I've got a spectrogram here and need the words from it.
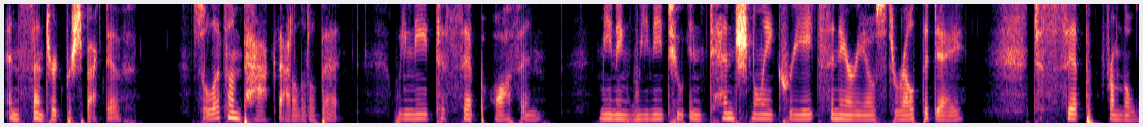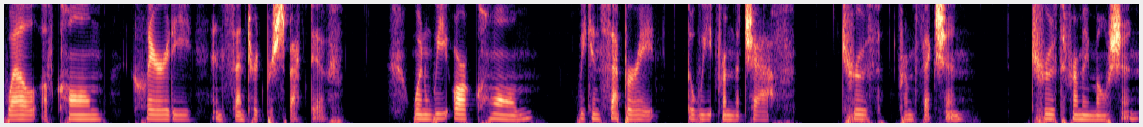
and centered perspective. So let's unpack that a little bit. We need to sip often meaning we need to intentionally create scenarios throughout the day to sip from the well of calm, clarity, and centered perspective. When we are calm, we can separate the wheat from the chaff, truth from fiction, truth from emotion.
